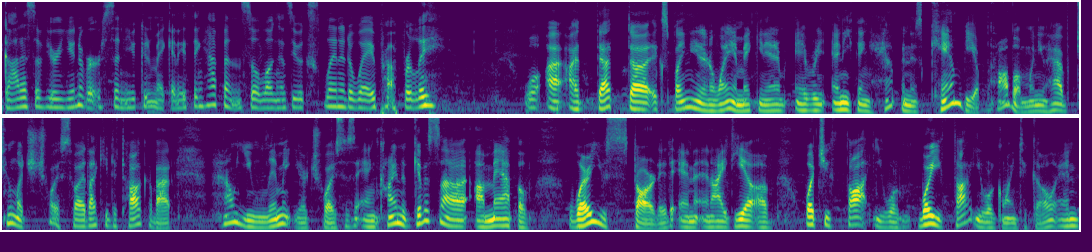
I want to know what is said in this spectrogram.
goddess of your universe and you can make anything happen so long as you explain it away properly. Well, I, I, that uh, explaining it away and making every, anything happen is can be a problem when you have too much choice. So I'd like you to talk about how you limit your choices and kind of give us a, a map of where you started and an idea of what you thought you were, where you thought you were going to go, and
